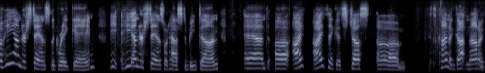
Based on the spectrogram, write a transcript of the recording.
So he understands the great game. He he understands what has to be done, and uh, I I think it's just um, it's kind of gotten out of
